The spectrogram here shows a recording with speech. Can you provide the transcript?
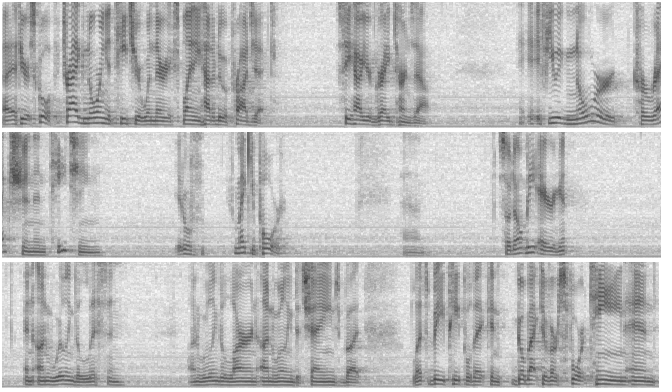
uh, if you're at school, try ignoring a teacher when they're explaining how to do a project. See how your grade turns out. If you ignore correction and teaching, it'll, it'll make you poor. Um, so don't be arrogant and unwilling to listen, unwilling to learn, unwilling to change, but let's be people that can go back to verse 14 and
